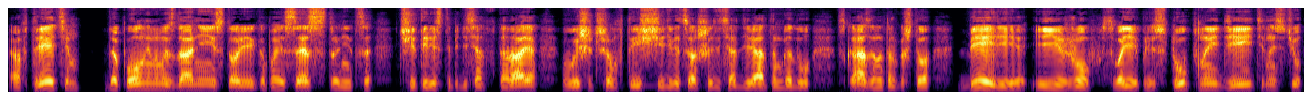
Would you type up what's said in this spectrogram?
а в третьем дополненном издании истории КПСС, страница 452, вышедшем в 1969 году, сказано только, что Берия и Ежов своей преступной деятельностью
